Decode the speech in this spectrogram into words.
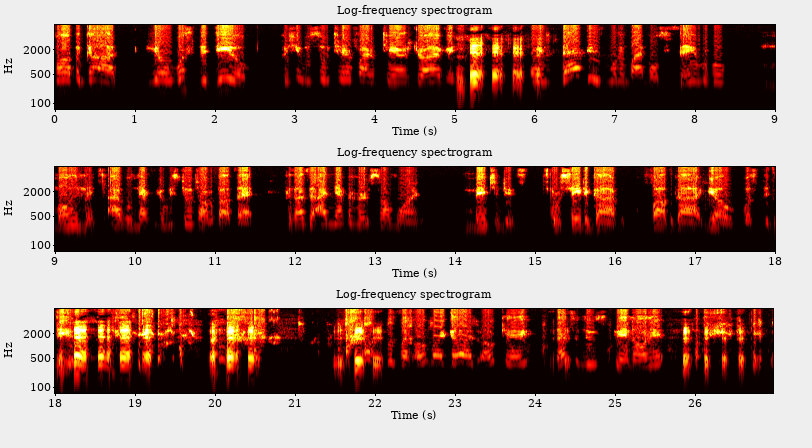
"Father God, yo, what's the deal?" Because she was so terrified of Terrence driving, and that is one of my most favorable moments. I will never forget. We still talk about that because I said I never heard someone mention it or say to God, Father God, yo, what's the deal? I was like, oh my gosh, okay, that's a new spin on it.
